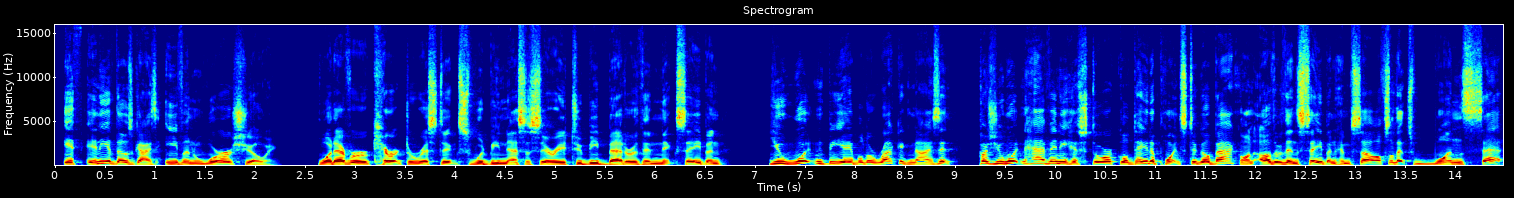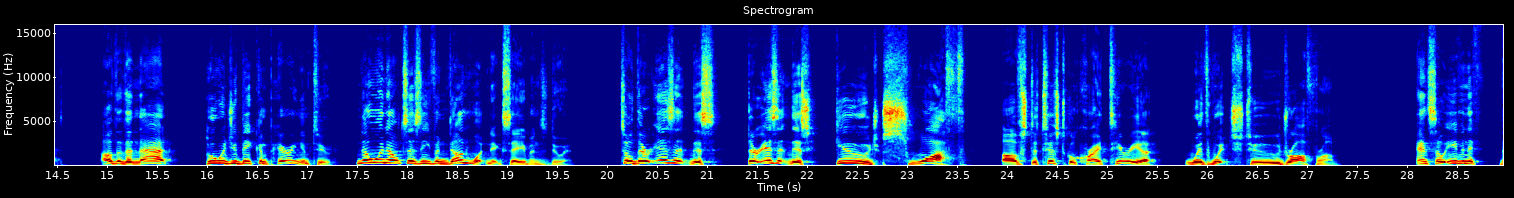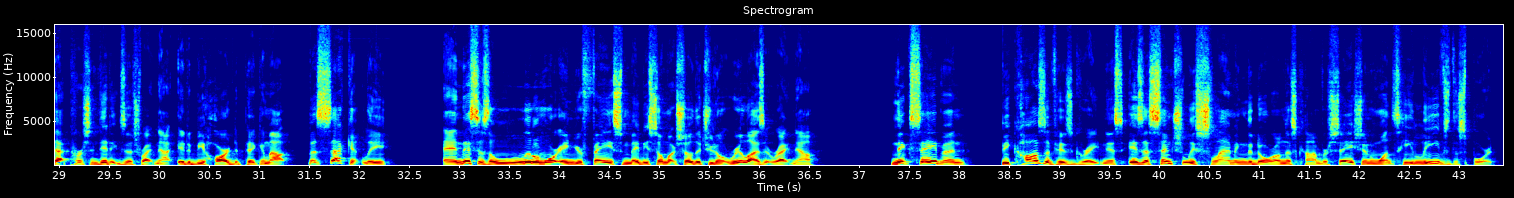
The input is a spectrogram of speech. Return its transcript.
if any of those guys even were showing whatever characteristics would be necessary to be better than Nick Saban, you wouldn't be able to recognize it because you wouldn't have any historical data points to go back on other than Saban himself. So that's one set. Other than that, who would you be comparing him to? No one else has even done what Nick Saban's doing. So there isn't this, there isn't this huge swath of statistical criteria with which to draw from. And so, even if that person did exist right now, it'd be hard to pick him out. But secondly, and this is a little more in your face, maybe so much so that you don't realize it right now, Nick Saban, because of his greatness, is essentially slamming the door on this conversation once he leaves the sport.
